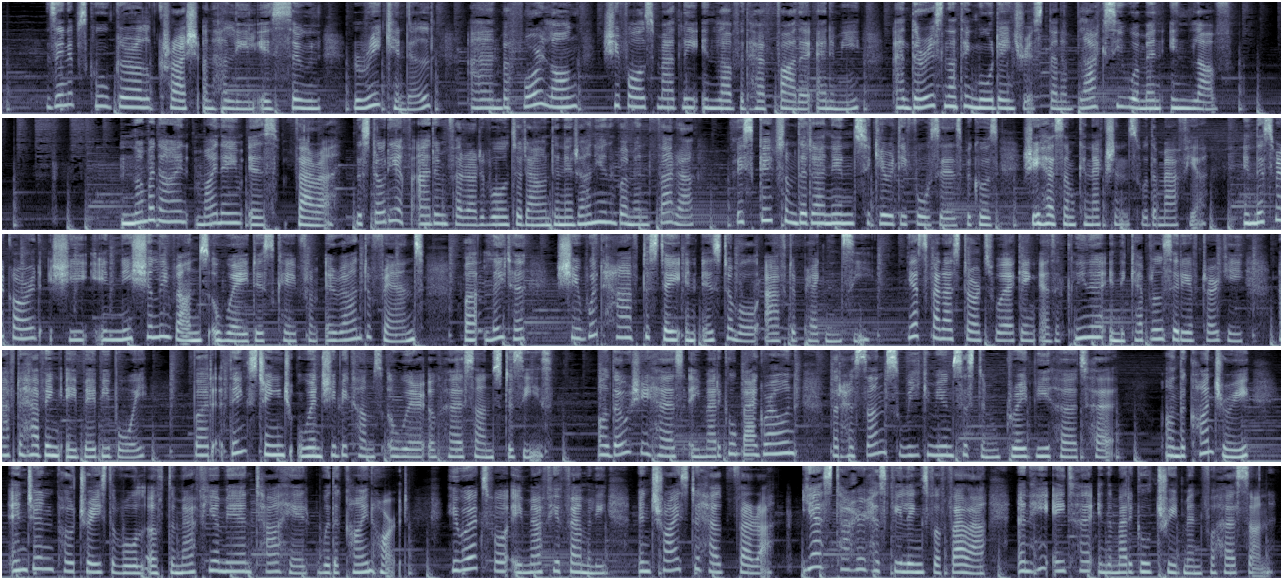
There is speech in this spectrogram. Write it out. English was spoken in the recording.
Zainab's schoolgirl crush on Halil is soon rekindled, and before long, she falls madly in love with her father enemy, and there is nothing more dangerous than a Black Sea woman in love. Number 9. My name is Farah. The story of Adım Farah revolves around an Iranian woman, Farah, who escapes from the Iranian security forces because she has some connections with the mafia. In this regard, she initially runs away to escape from Iran to France, but later she would have to stay in Istanbul after pregnancy. Yes, Farah starts working as a cleaner in the capital city of Turkey after having a baby boy, but things change when she becomes aware of her son's disease. Although she has a medical background, but her son's weak immune system greatly hurts her. On the contrary, Engin portrays the role of the mafia man Tahir with a kind heart. He works for a mafia family and tries to help Farah. Yes, Tahir has feelings for Farah and he aids her in the medical treatment for her son.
